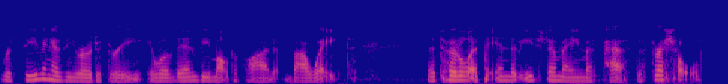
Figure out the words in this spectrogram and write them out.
receiving a 0 to 3, it will then be multiplied by weight. The total at the end of each domain must pass the threshold.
